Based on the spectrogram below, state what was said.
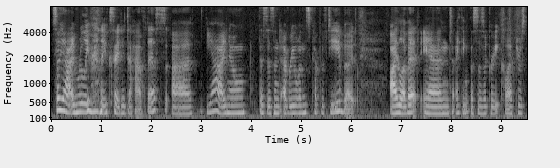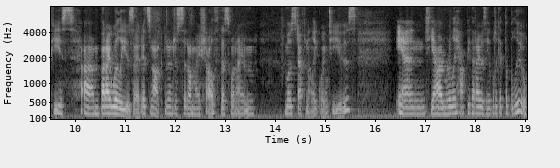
So yeah, I'm really, really excited to have this. Uh, yeah, I know this isn't everyone's cup of tea, but I love it, and I think this is a great collector's piece, um, but I will use it. It's not going to just sit on my shelf. This one I'm most definitely going to use. And yeah, I'm really happy that I was able to get the blue.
